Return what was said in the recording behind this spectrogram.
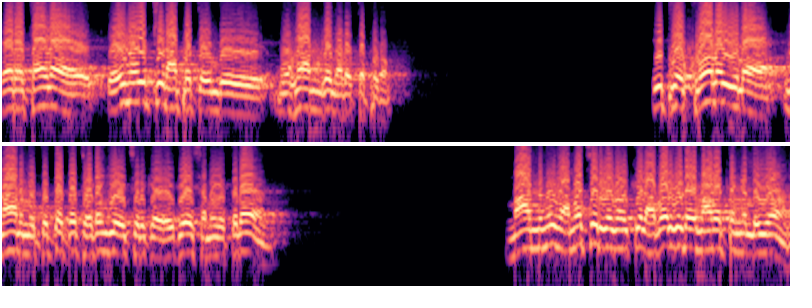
ஏறத்தாழ எழுநூற்று நாற்பத்தைந்து முகாம்கள் நடத்தப்படும். இப்போ கோவையில நான் இந்த திட்டத்தை தொடங்கி வச்சிருக்க இதே சமயத்தில் மாண்புமிகு அமைச்சர்கள் நோக்கில் அவர்களுடைய மாவட்டங்கள்லையும்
